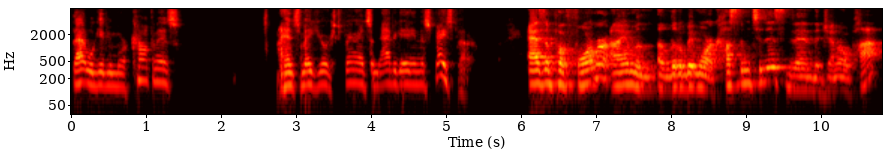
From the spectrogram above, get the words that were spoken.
that will give you more confidence, hence make your experience in navigating the space better. As a performer, I am a, a little bit more accustomed to this than the general pop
